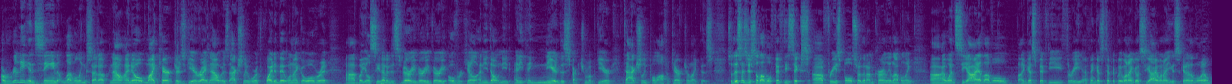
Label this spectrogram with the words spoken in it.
a really insane leveling setup. Now, I know my character's gear right now is actually worth quite a bit when I go over it, uh, but you'll see that it is very, very, very overkill, and you don't need anything near this spectrum of gear to actually pull off a character like this. So this is just a level 56 uh, Freeze Pulsar that I'm currently leveling. Uh, I went CI at level, I guess, 53, I think is typically when I go CI when I use Skin of the Loyal.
